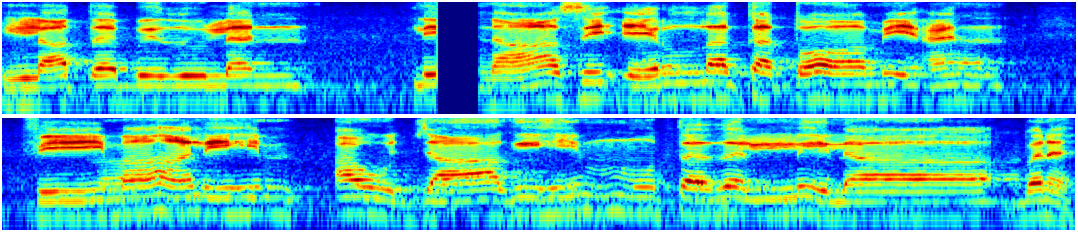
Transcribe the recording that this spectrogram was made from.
ഇല്ലാത്ത ബിദുലൻ നാസി ഇർലക ത്വാമിഅൻ ഫീ മാലിഹിം ഔ ജാഹിഹിം മുതദല്ലില. ബനെ.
